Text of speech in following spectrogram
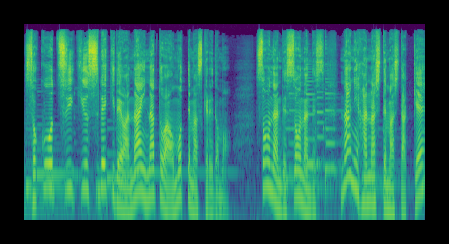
そこを追求すべきではないなとは思ってますけれども。そうなんです、そうなんです。何話してましたっけ？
